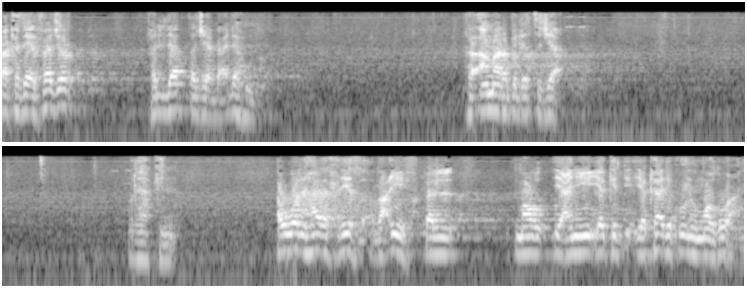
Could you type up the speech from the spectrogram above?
ركعتي الفجر فليضطجع بعدهما. فأمر بالاضطجاع. ولكن أولا هذا الحديث ضعيف بل مو يعني يكاد يكون موضوعا.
